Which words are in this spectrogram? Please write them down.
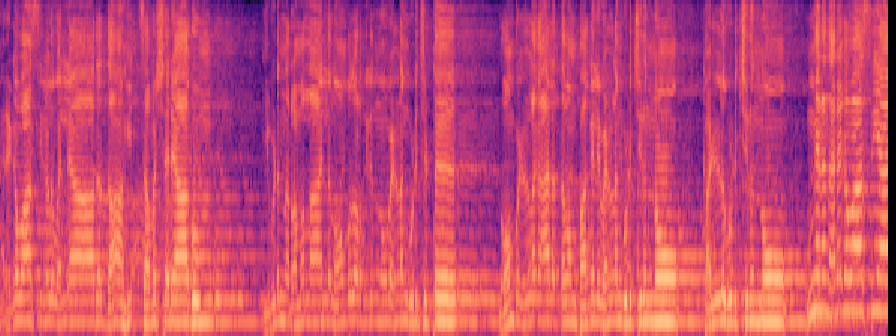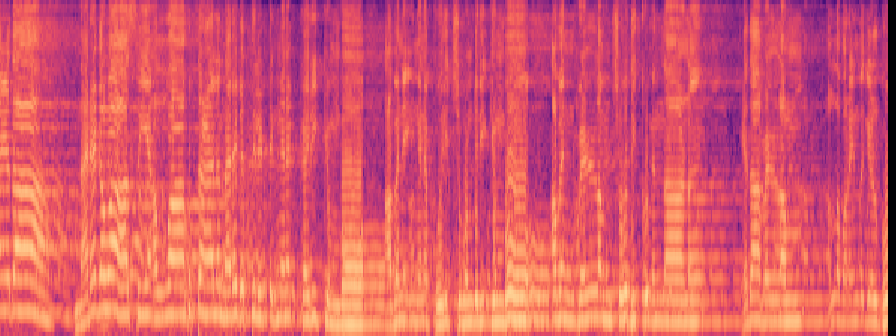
നരകവാസികൾ വല്ലാതെ ദാഹിച്ചവശരാകും. ഇവിടുന്ന് റമദാനിൽ നോമ്പ് തുറന്നിരുന്നു വെള്ളം കുടിച്ചിട്ട് നോമ്പുള്ള കാലത്ത് അവൻ പകൽ വെള്ളം കുടിച്ചിരുന്നു കള്ള് കുടിച്ചിരുന്നു. ഇങ്ങനെ നരകവാസിയായതാ. നരകവാസിയെ അള്ളാഹുത്താല നരകത്തിലിട്ട് ഇങ്ങനെ കരിക്കുമ്പോ അവനെ ഇങ്ങനെ പൊരിച്ചുകൊണ്ടിരിക്കുമ്പോ അവൻ വെള്ളം ചോദിക്കുമെന്നാണ്. ഏതാ വെള്ളം? അല്ല പറയുന്നത് കേൾക്കൂ.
